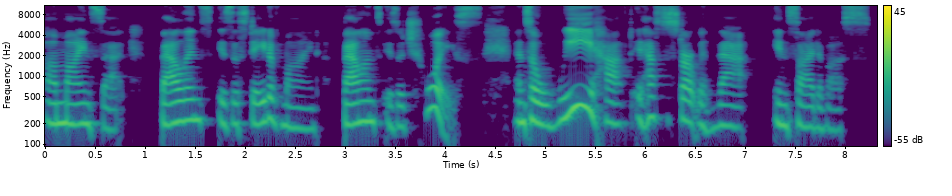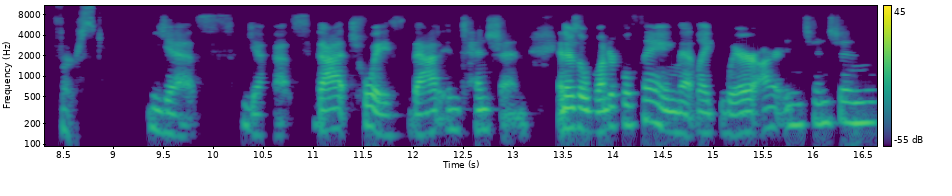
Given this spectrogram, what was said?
a mindset. Balance is a state of mind. Balance is a choice. And so we have to, it has to start with that inside of us first. Yes. Yes. That choice, that intention. And there's a wonderful saying that like where our intention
